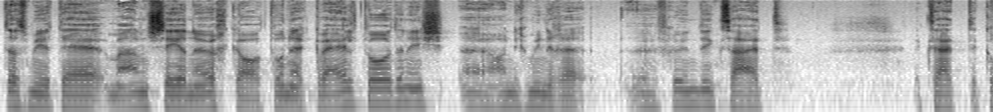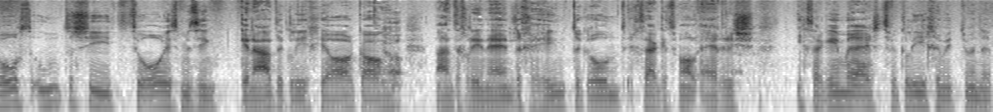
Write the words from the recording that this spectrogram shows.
dass mir der Mensch sehr nahe geht. Als er gewählt worden ist, äh, habe ich meiner Freundin gesagt, gesagt, der grosse Unterschied zu uns, wir sind genau der gleiche Jahrgang, Ja. wir haben einen ähnlichen Hintergrund. Ich sage jetzt mal, er ist, ich sage immer, er ist zu vergleichen mit einem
